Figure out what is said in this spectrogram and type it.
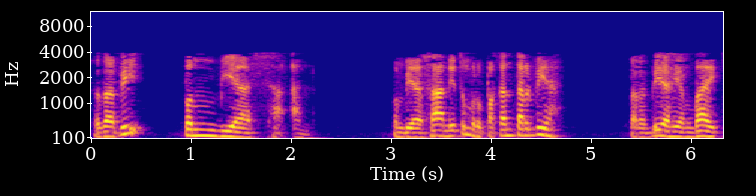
Tetapi pembiasaan. Pembiasaan itu merupakan tarbiyah. Tarbiyah yang baik.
